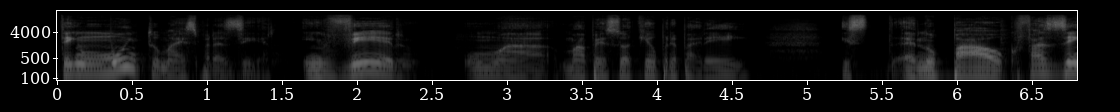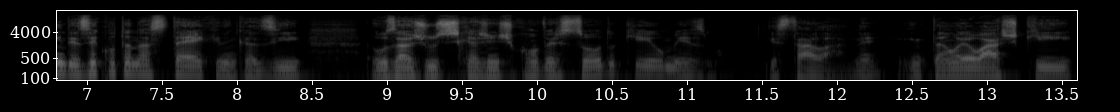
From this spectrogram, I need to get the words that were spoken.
tenho muito mais prazer em ver uma, uma pessoa que eu preparei no palco, fazendo, executando as técnicas e os ajustes que a gente conversou do que eu mesmo estar lá, né? Então eu acho que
